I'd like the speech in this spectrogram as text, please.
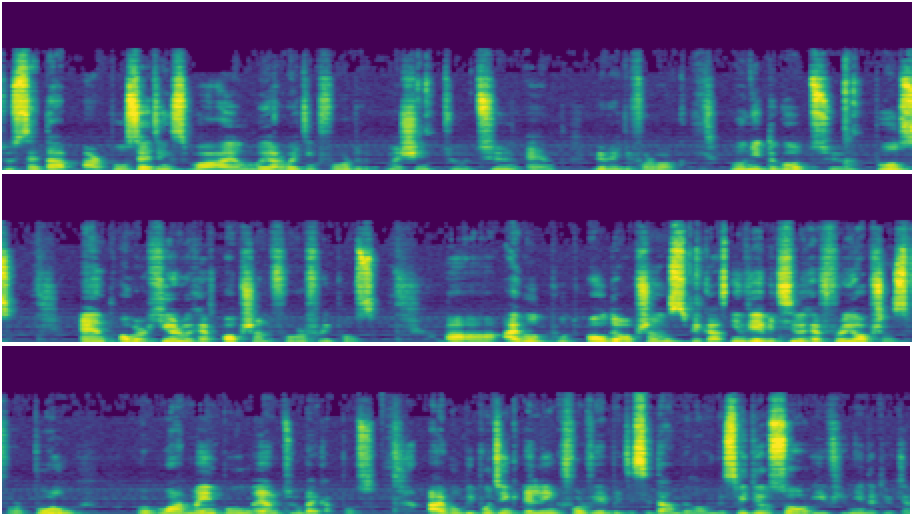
to set up our pool settings while we are waiting for the machine to tune and be ready for work. We'll need to go to pools and over here we have option for free pools. Uh, I will put all the options because in ViaBTC we have three options for pool, one main pool and two backup pools. I will be putting a link for ViaBTC down below in this video, so if you need it, you can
